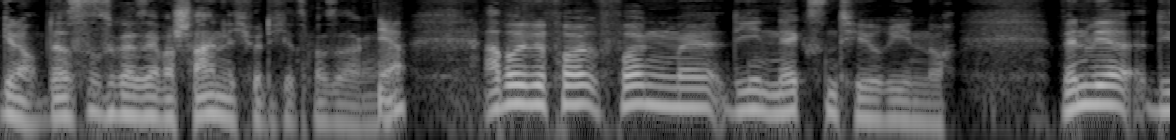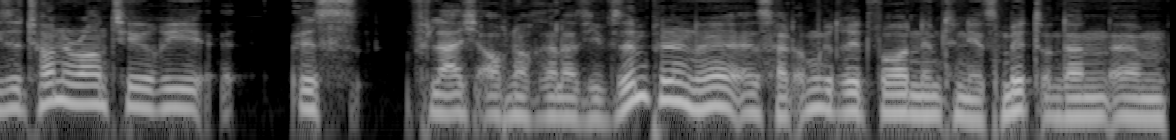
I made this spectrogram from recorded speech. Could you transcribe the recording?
Genau, das ist sogar sehr wahrscheinlich, würde ich jetzt mal sagen. Ja. Aber wir folgen mal die nächsten Theorien noch. Wenn wir diese Turnaround-Theorie ist vielleicht auch noch relativ simpel, ne? Er ist halt umgedreht worden, nimmt ihn jetzt mit und dann ähm,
